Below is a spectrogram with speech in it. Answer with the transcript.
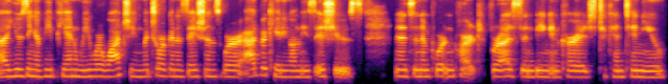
uh, using a VPN, we were watching which organizations were advocating on these issues. And it's an important part for us in being encouraged to continue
